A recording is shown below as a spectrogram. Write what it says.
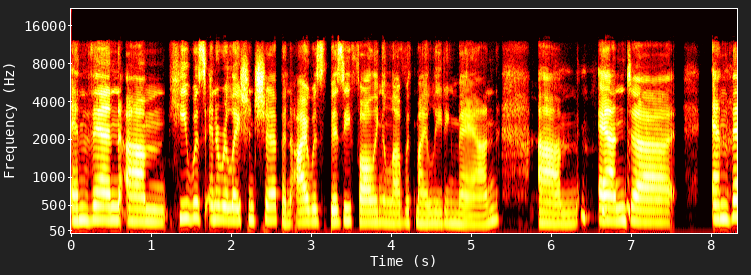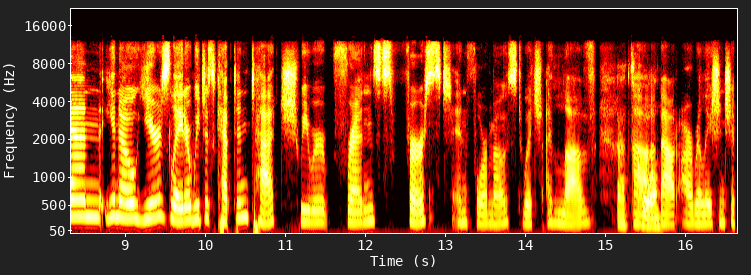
and then um, he was in a relationship and I was busy falling in love with my leading man. Um, and, uh, and then, you know, years later, we just kept in touch. We were friends first and foremost, which I love That's uh, cool. about our relationship.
